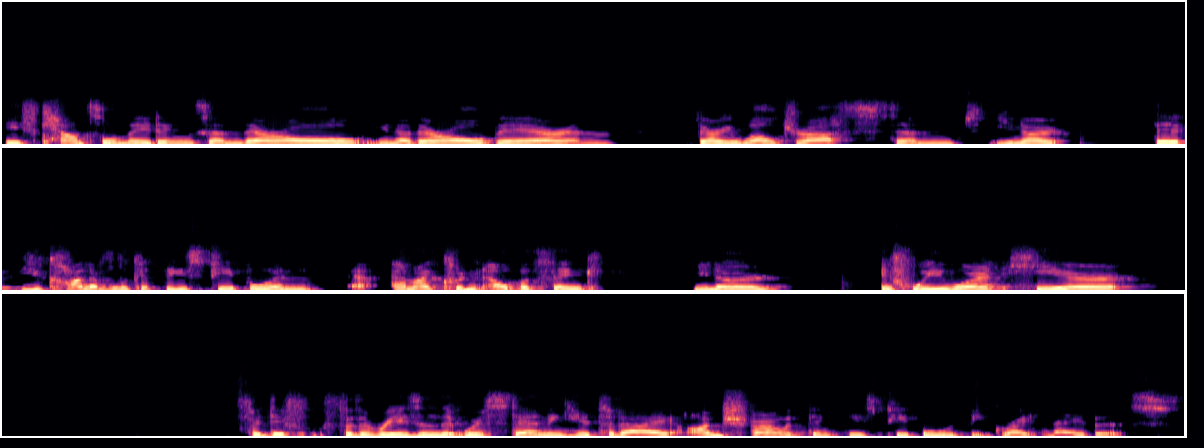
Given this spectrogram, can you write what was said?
these council meetings and they're all, you know, they're all there and very well dressed. And, you know, you kind of look at these people and, and I couldn't help but think, you know, if we weren't here for diff- for the reason that we're standing here today, I'm sure I would think these people would be great neighbors.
